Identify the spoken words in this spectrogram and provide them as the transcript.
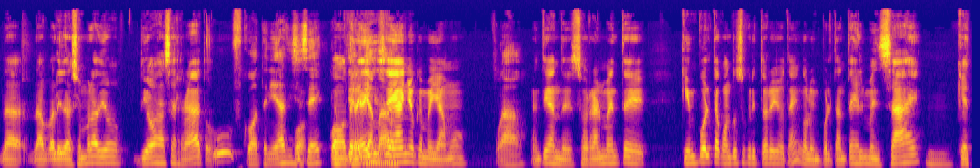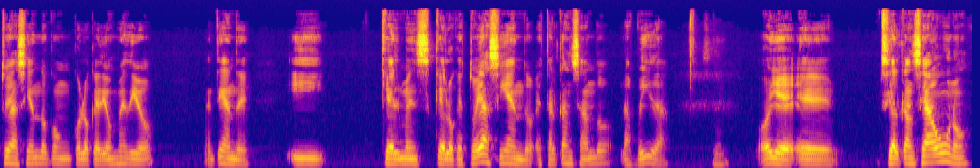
La, la, validación me la dio Dios hace rato. Uf, cuando tenía 16. Cuando, tenía 16 años que me llamó. Wow. ¿Me entiendes? Eso realmente, ¿qué importa cuántos suscriptores yo tengo? Lo importante es el mensaje mm. que estoy haciendo con, con, lo que Dios me dio. ¿Me entiendes? Y que, el que lo que estoy haciendo está alcanzando las vidas. Oye, eh, si alcancé a uno,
